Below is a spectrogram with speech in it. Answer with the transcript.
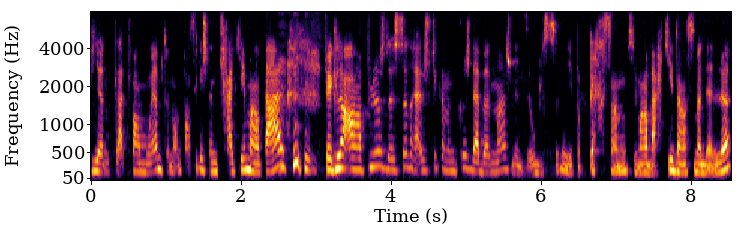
via une plateforme web, tout le monde pensait que j'étais une craquée mentale. fait que là, en plus de ça, de rajouter comme une couche d'abonnement, je me disais, oublie ça, il n'y a pas personne qui va embarquer dans ce modèle-là.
